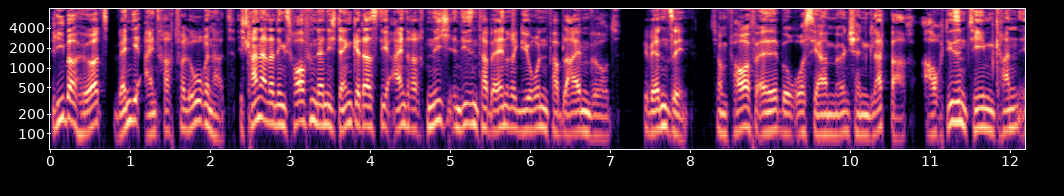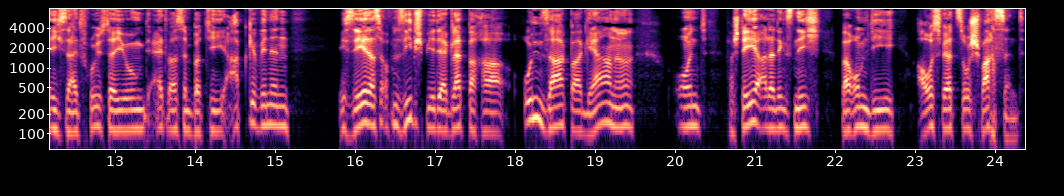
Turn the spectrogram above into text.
lieber hört, wenn die Eintracht verloren hat. Ich kann allerdings hoffen, denn ich denke, dass die Eintracht nicht in diesen Tabellenregionen verbleiben wird. Wir werden sehen. Zum VfL Borussia Mönchengladbach. Auch diesem Team kann ich seit frühester Jugend etwas Sympathie abgewinnen. Ich sehe das Offensivspiel der Gladbacher unsagbar gerne und verstehe allerdings nicht, warum die auswärts so schwach sind.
